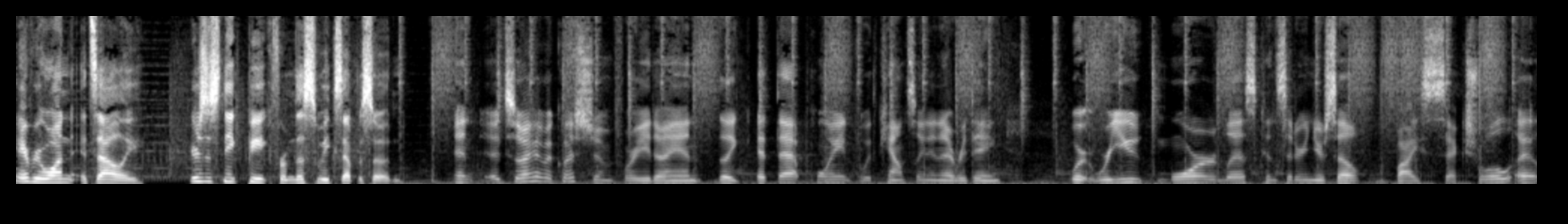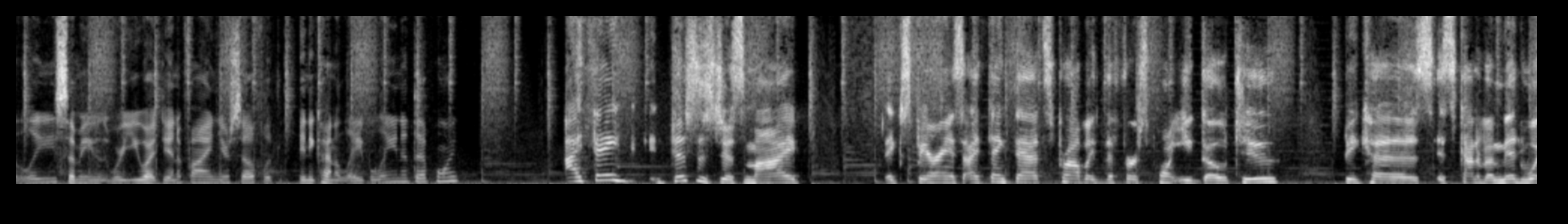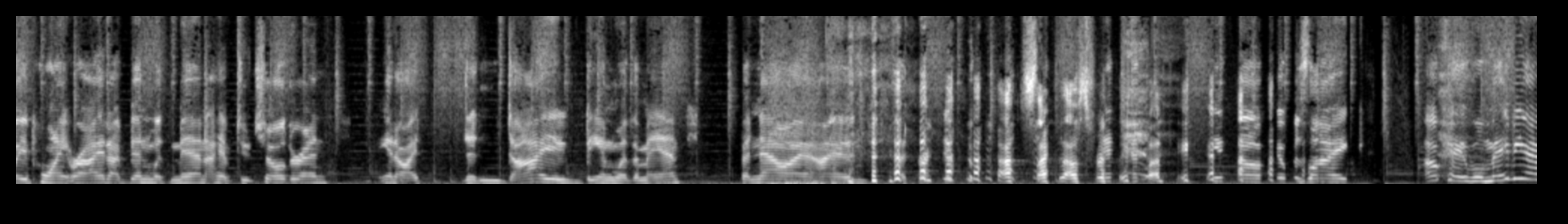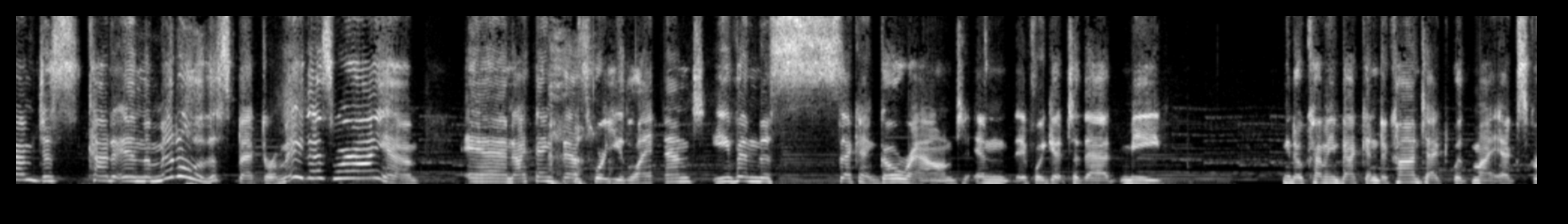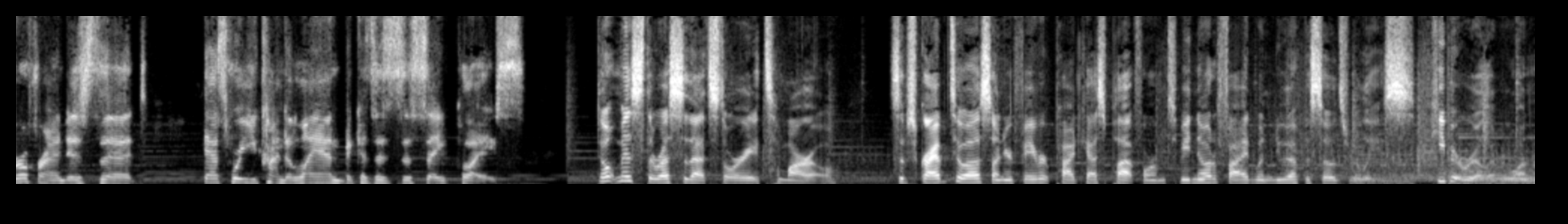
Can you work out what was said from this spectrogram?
Hey everyone, it's Allie. Here's a sneak peek from this week's episode. And uh, so I have a question for you, Diane. Like at that point with counseling and everything, were, were you more or less considering yourself bisexual at least? I mean, were you identifying yourself with any kind of labeling at that point? I think this is just my experience. I think that's probably the first point you go to because it's kind of a midway point, right? I've been with men, I have two children. You know, I didn't die being with a man, but now I, I'm I'm sorry, that was really funny. you know, it was like, okay, well, maybe I'm just kind of in the middle of the spectrum. Maybe that's where I am. And I think that's where you land, even the second go round. And if we get to that, me, you know, coming back into contact with my ex girlfriend, is that that's where you kind of land because it's a safe place. Don't miss the rest of that story tomorrow. Subscribe to us on your favorite podcast platform to be notified when new episodes release. Keep it real, everyone.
